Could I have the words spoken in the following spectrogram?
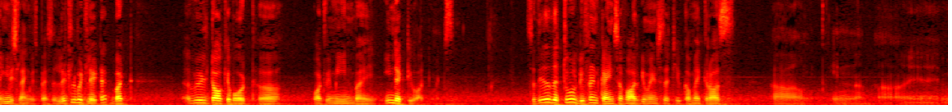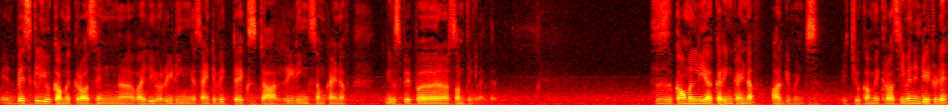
English language passage a little bit later but uh, we will talk about uh, what we mean by inductive arguments. So these are the two different kinds of arguments that you come across uh, in uh, basically you come across in uh, while you are reading a scientific text or reading some kind of newspaper or something like that. So this is commonly occurring kind of arguments which you come across even in day to day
